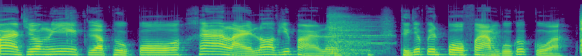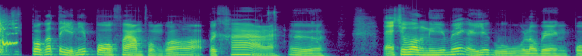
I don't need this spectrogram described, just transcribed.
มากช่วงนี้เกือบถูกโปฆ่าหลายรอบยิบหายเลย ถึงจะเป็นโปฟาร์มกูก็กลัว ปกตินี่โปรฟาร์มผมก็ไปฆ่านะเออ แต่ช่วงนี้แม่งไอ้เหี้ยกูระแวงโปร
